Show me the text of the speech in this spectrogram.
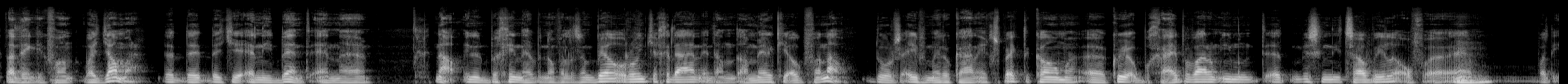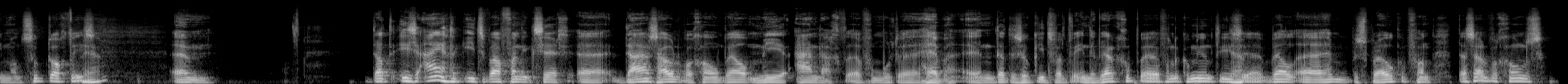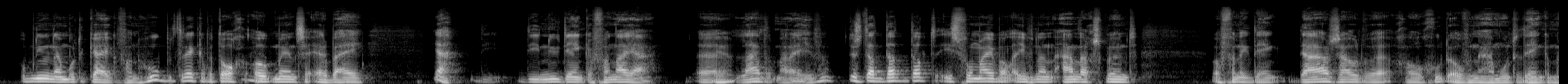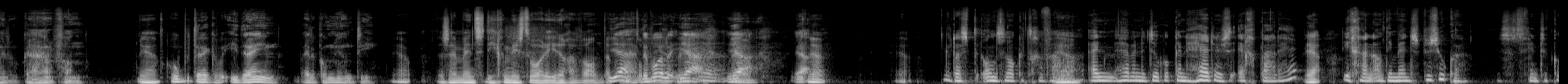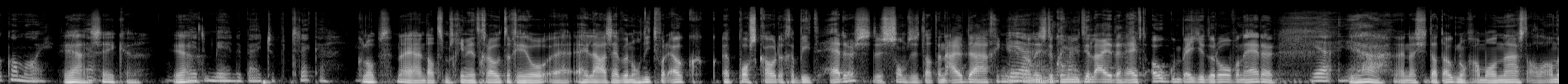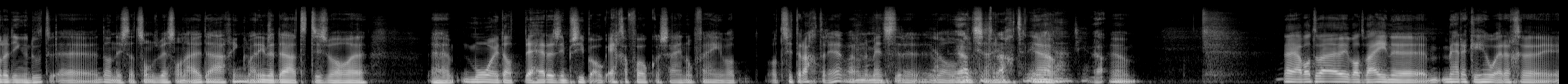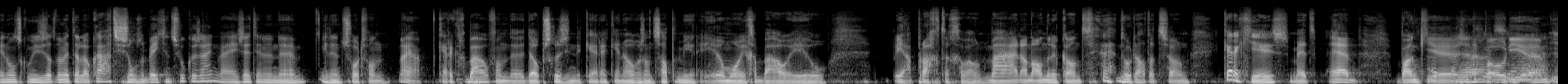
dan denk ik van, wat jammer dat, dat, dat je er niet bent. En nou, in het begin hebben we nog wel eens een belrondje gedaan en dan, dan merk je ook van, nou, door eens even met elkaar in gesprek te komen, kun je ook begrijpen waarom iemand het misschien niet zou willen of hè, wat iemands zoektocht is. Ja. Ehm, dat is eigenlijk iets waarvan ik zeg, eh, daar zouden we gewoon wel meer aandacht eh, voor moeten hebben. En dat is ook iets wat we in de werkgroep eh, van de communities Ja. wel hebben besproken. Van, daar zouden we gewoon eens opnieuw naar moeten kijken. Van hoe betrekken we toch ook mensen erbij ja, die, die nu denken van, nou ja, Ja. laat het maar even. Dus dat, dat, dat is voor mij wel even een aandachtspunt waarvan ik denk, daar zouden we gewoon goed over na moeten denken met elkaar. Van Ja, hoe betrekken we iedereen bij de community? ja. Er zijn mensen die gemist worden in ieder geval. Daar ja, er worden, ja, ja, ja, Ja. ja. Ja. Dat is bij ons ook het geval. Ja. En we hebben natuurlijk ook een herders-echtpaar, hè? Ja. Die gaan al die mensen bezoeken. Dus dat vind ik ook al mooi. Ja, zeker. Ja. Meer, meer erbij te betrekken. Klopt. Nou ja, en dat is misschien in het grote geheel. eh, helaas hebben we nog niet voor elk eh, postcodegebied headers. Dus soms is dat een uitdaging. En dan is de begrijp community leider heeft ook een beetje de rol van header. Ja, ja. Ja, en als je dat ook nog allemaal naast alle andere dingen doet, eh, dan is dat soms best wel een uitdaging. Maar inderdaad, het is wel mooi dat de headers in principe ook echt gefocust zijn op fijn. Wat, wat zit erachter, hè? Waarom de mensen er wel niet zijn. erachter ja. Ja. Nou ja, wat wij, wat wij eh, merken heel erg eh, in onze community is dat we met de locatie soms een beetje aan het zoeken zijn. Wij zitten in een, eh, in een soort van nou ja, kerkgebouw van de doopsgezinde kerk in Hoogezand Sappemeer. Heel mooi gebouw, heel ja, prachtig gewoon. Maar aan de andere kant, doordat het zo'n kerkje is met hè, bankjes, Ja. een podium. Eh,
